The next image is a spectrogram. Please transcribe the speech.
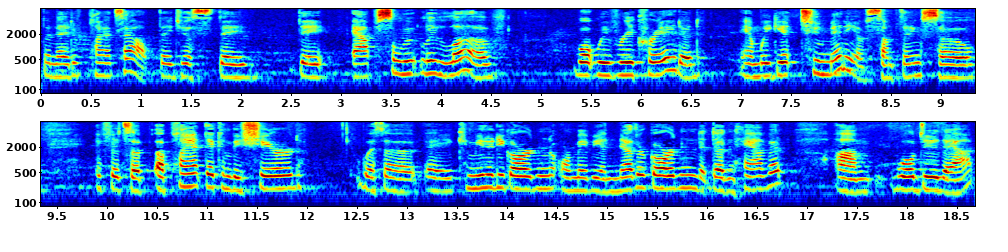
the native plants out. They just they they absolutely love what we've recreated, and we get too many of something. So, if it's a, a plant that can be shared with a, a community garden or maybe another garden that doesn't have it, um, we'll do that.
